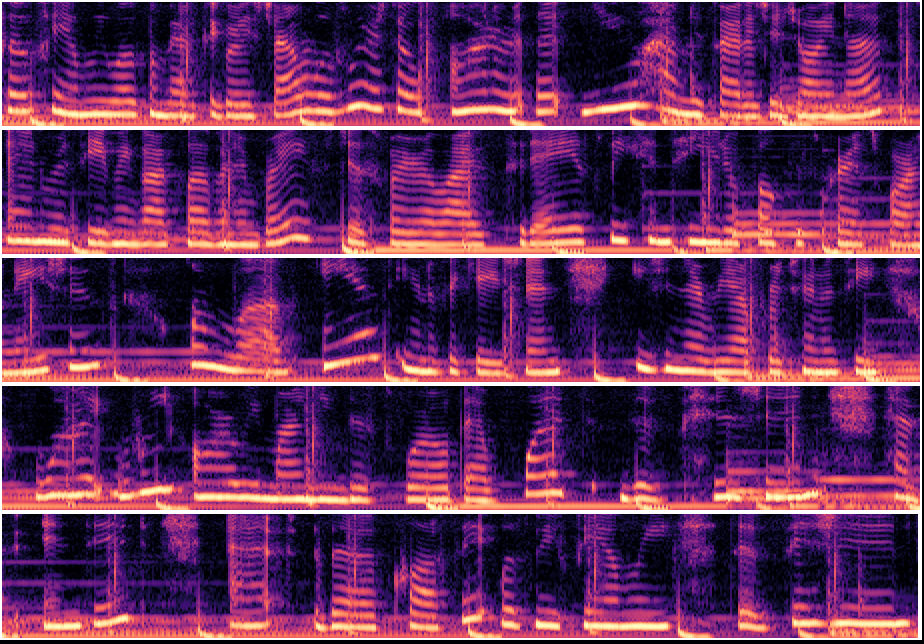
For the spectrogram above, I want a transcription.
What's up, family? Welcome back to Grace Travels. We're so honored that you have decided to join us and receiving God's love and embrace just for your lives today as we continue to focus prayers for our nations on love and unification each and every opportunity. Why we are this world that what division has ended at the cross. It with me, family. Division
